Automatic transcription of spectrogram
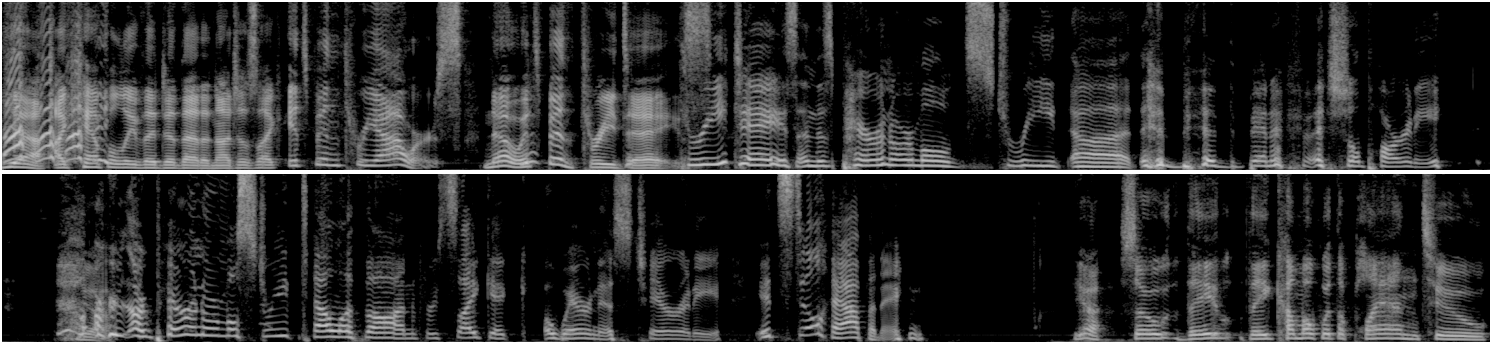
Yeah, I can't believe they did that and not just like it's been three hours. No, it's been three days. Three days in this paranormal street uh beneficial party. Yeah. our, our paranormal street telethon for psychic awareness charity. It's still happening. Yeah, so they they come up with a plan to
